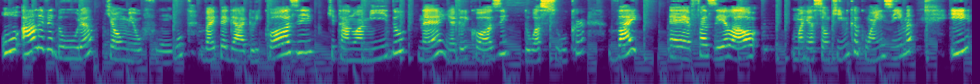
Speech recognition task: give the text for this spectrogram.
O, a levedura, que é o meu fungo, vai pegar a glicose que está no amido, né? E a glicose do açúcar, vai é, fazer lá uma reação química com a enzima e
